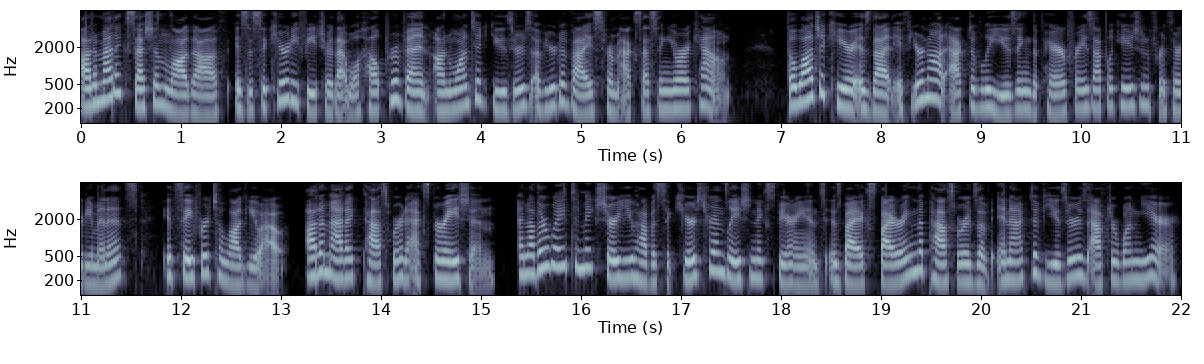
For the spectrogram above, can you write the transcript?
Automatic Session Logoff is a security feature that will help prevent unwanted users of your device from accessing your account. The logic here is that if you're not actively using the Pairaphrase application for 30 minutes, it's safer to log you out. Automatic Password Expiration. Another way to make sure you have a secure translation experience is by expiring the passwords of inactive users after one year.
